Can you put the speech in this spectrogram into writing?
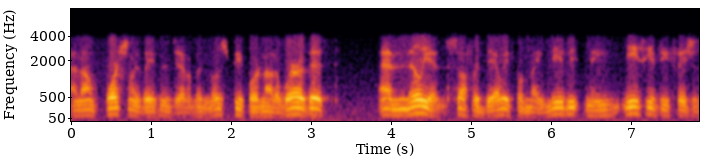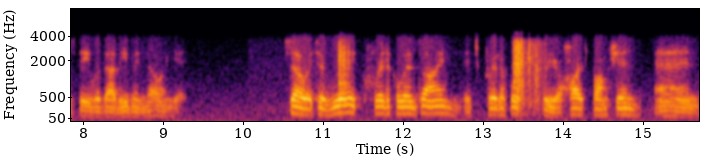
And unfortunately, ladies and gentlemen, most people are not aware of this, and millions suffer daily from magnesium deficiency without even knowing it. So it's a really critical enzyme. It's critical for your heart function, and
